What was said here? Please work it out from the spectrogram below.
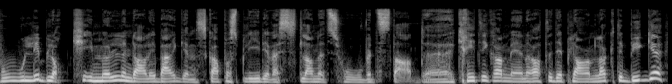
boligblokk i Møllendal i Bergen skaper splid i Vestlandets hovedstad. Eh, kritikerne mener at det planlagte bygget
